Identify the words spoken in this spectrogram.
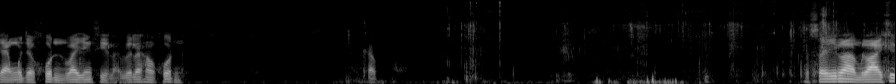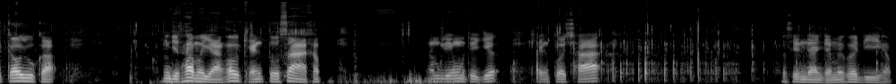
ยางมันจะข้นไว้ยังสี่ละเวลาเขาข้นครับใส่น้ำลายคือเก้าอยู่กะ มันจะทำให้ยางเขาแข็งตัวซ่าครับ น้ำเลี้ยงมันจะเยอะแข็งตัวช้าเปอร์เซ็นต์ยางจะไม่ค่อยดีครับ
